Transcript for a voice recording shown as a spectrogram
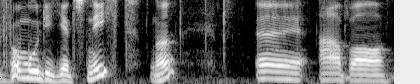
vermute ich jetzt nicht. Ne? Äh, aber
